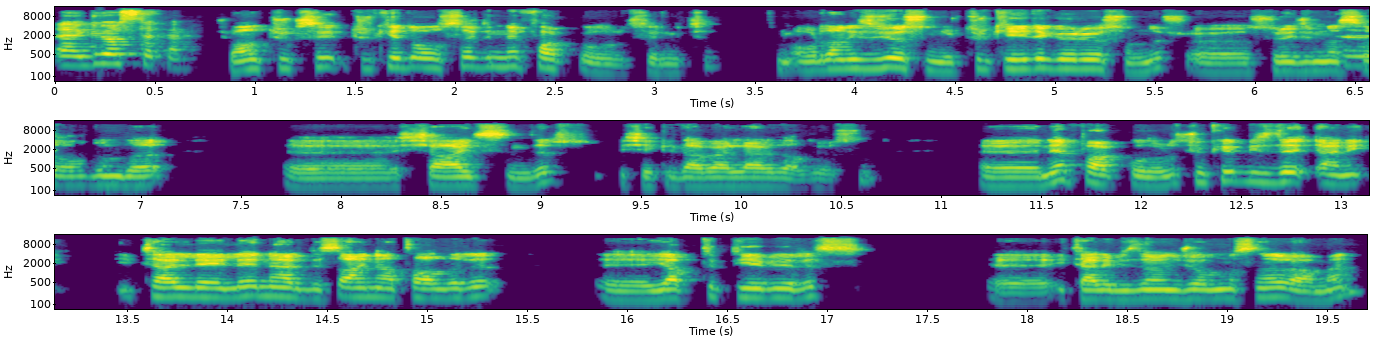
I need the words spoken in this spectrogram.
E, Göztepe. Şu an Türk, Türkiye'de olsaydın ne farklı olurdu senin için? Şimdi oradan izliyorsundur, Türkiye'yi de görüyorsundur. E, sürecin nasıl evet. olduğunu da e, şahitsindir. Bir şekilde haberler de alıyorsun. E, ne farklı olurdu? Çünkü biz de yani İtalya ile neredeyse aynı hataları e, yaptık diyebiliriz. E, İtalya bizden önce olmasına rağmen,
